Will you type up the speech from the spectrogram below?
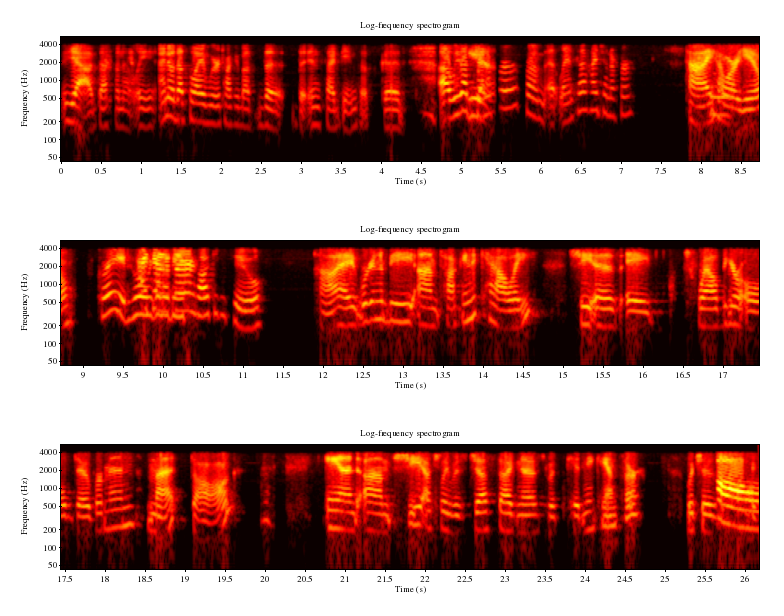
Yeah, definitely. I know that's why we were talking about the the inside games. That's good. Uh, we got Yeah. Jennifer from Atlanta. Hi, Jennifer. Hi, how are you? Great. Who are Hi, we going to be talking to? Hi, we're going to be um, talking to Callie. She is a 12 year old Doberman mutt dog. And um, she actually was just diagnosed with kidney cancer, which is Oh.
